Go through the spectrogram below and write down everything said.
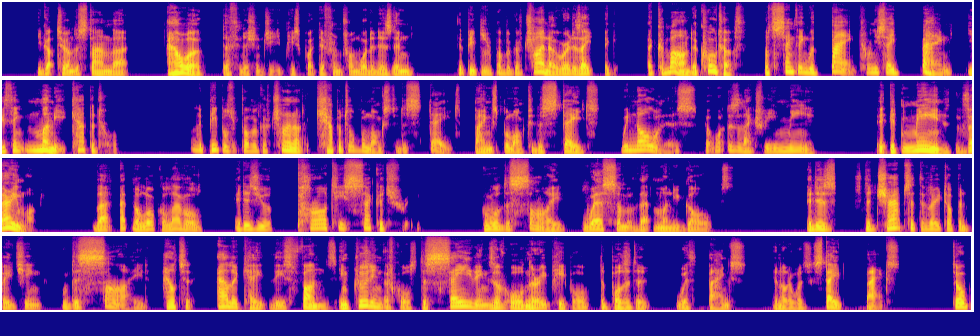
you got to understand that our definition of GDP is quite different from what it is in the People's Republic of China, where it is a, a, a command, a quota. But the same thing with bank. When you say bank, you think money, capital. In the People's Republic of China, capital belongs to the state. Banks belong to the state. We know this, but what does it actually mean? It, it means very much that at the local level, it is your party secretary who will decide where some of that money goes. It is the chaps at the very top in Beijing who decide how to allocate these funds, including, of course, the savings of ordinary people deposited with banks, in other words, state banks. So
